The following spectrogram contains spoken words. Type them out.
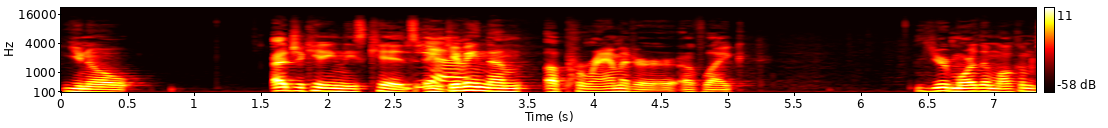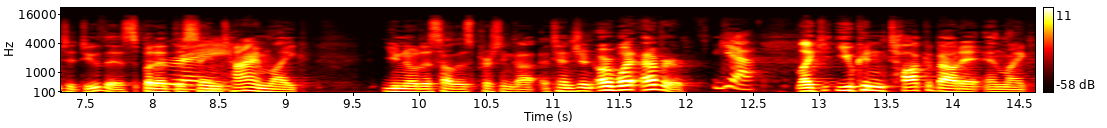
you know educating these kids Yeah. and giving them a parameter of like you're more than welcome to do this but at the same time like you notice how this person got attention or whatever Yeah. like you can talk about it and like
